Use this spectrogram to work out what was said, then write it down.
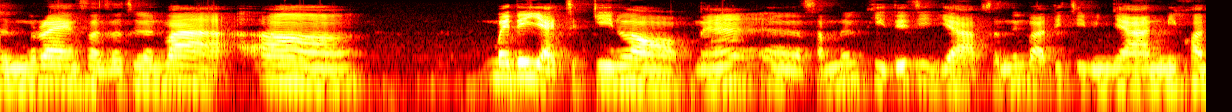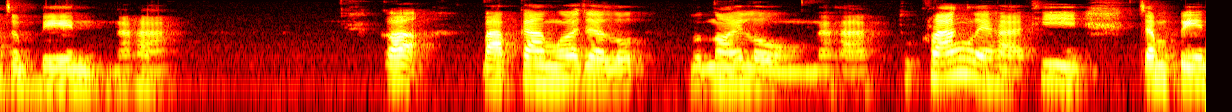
ถึงแรงสั่นสะเทือนว่าไม่ได้อยากจะกินหรอกนะสำนึกผิดด้วยจิตหยาบสำนึกบาปด้วยจิตวิญญาณมีความจำเป็นนะคะ ก็บาปกรรมก็จะลดลดน้อยลงนะคะ ทุกครั้งเลยค่ะที่จำเป็น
